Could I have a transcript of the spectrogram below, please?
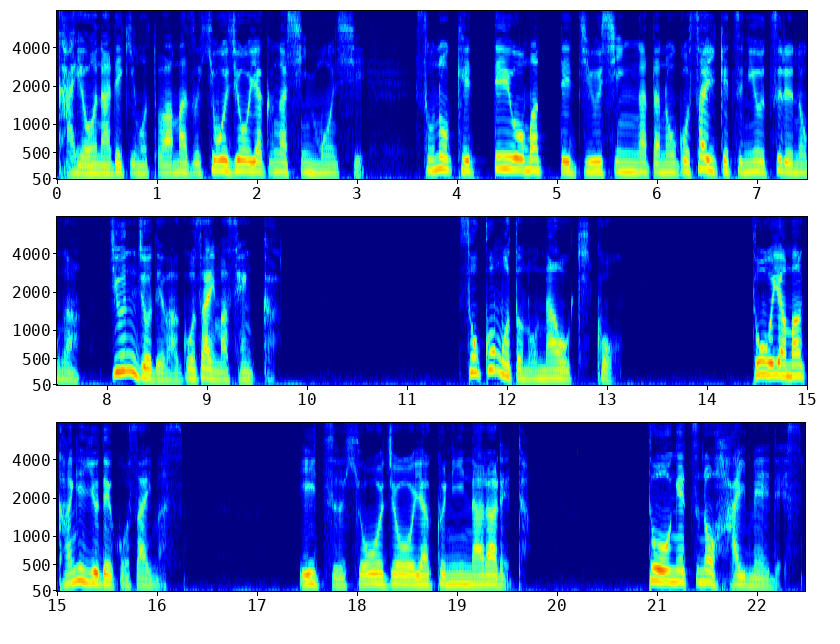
かような出来事はまず表情役が審問しその決定を待って重臣方のご採決に移るのが順序ではございませんか。そこもとの名を聞こう。遠山影湯でございます。いつ表情役になられた。当月の拝命です。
